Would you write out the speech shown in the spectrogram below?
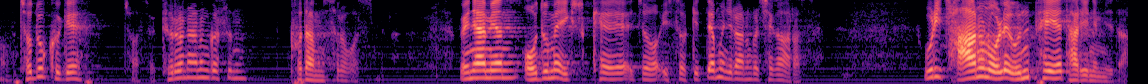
어, 저도 그게 좋았어요. 드러나는 것은 부담스러웠습니다. 왜냐하면 어둠에 익숙해져 있었기 때문이라는 걸 제가 알았어요. 우리 자아는 원래 은폐의 달인입니다.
